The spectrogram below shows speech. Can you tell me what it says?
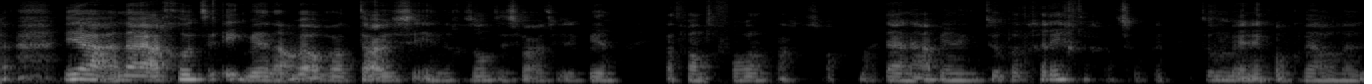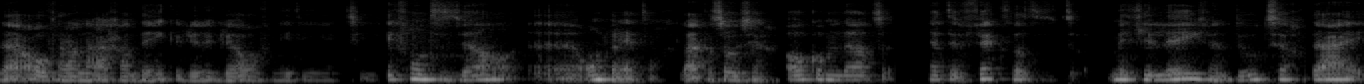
ja, nou ja, goed. Ik ben dan wel wat thuis in de gezondheidszorg. Dus ik ben, had van tevoren ook al gezocht. Maar daarna ben ik natuurlijk wat gerichter gaan zoeken. Toen ben ik ook wel uh, daarover aan na gaan denken, wil ik wel of niet injecties. Ik vond het wel uh, onprettig, laat ik het zo zeggen. Ook omdat het effect dat het met je leven doet, zeg, daar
